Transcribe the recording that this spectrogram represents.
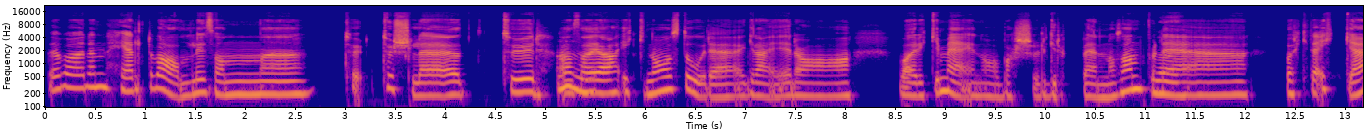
Det var en helt vanlig sånn uh, tusletur. Altså Mhm. ja, ikke noe store greier, og var ikke med i noe barselgruppe eller noe sånt, for Nei. det orket jeg ikke.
